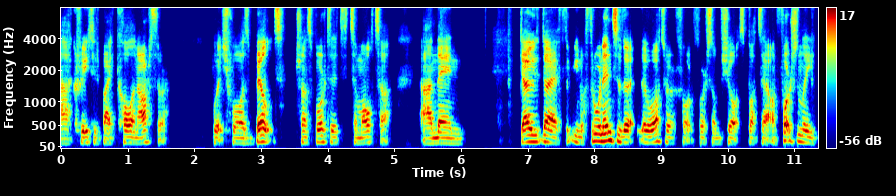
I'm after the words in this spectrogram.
uh, created by Colin Arthur, which was built, transported to Malta, and then you know, thrown into the, the water for, for some shots. But uh, unfortunately,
